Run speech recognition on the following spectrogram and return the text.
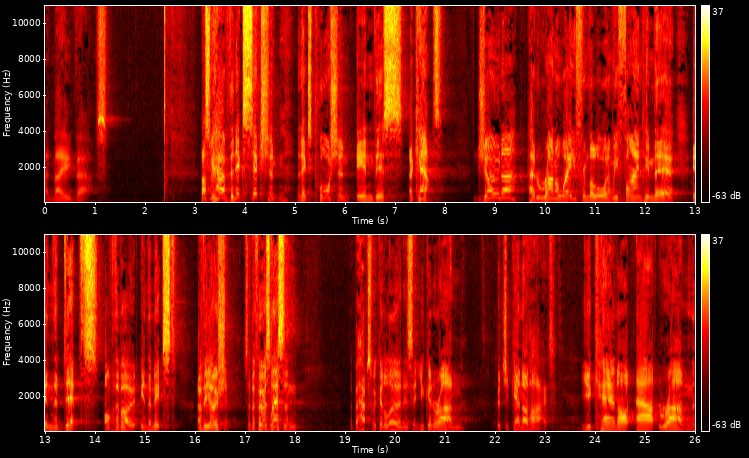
and made vows. Thus, we have the next section, the next portion in this account. Jonah had run away from the Lord, and we find him there in the depths of the boat, in the midst of the ocean. So, the first lesson that perhaps we can learn is that you can run, but you cannot hide. You cannot outrun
